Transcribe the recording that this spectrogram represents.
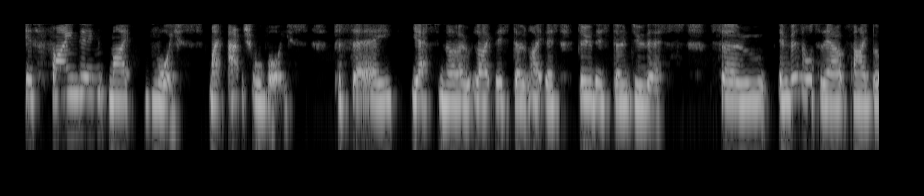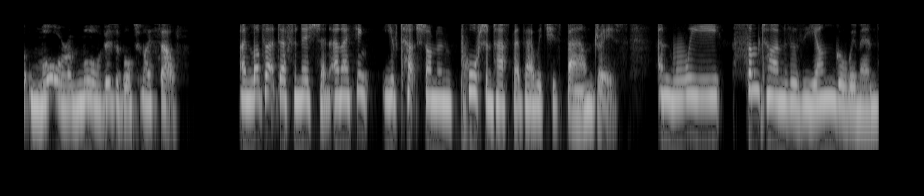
is finding my voice, my actual voice to say, yes, no, like this, don't like this, do this, don't do this. So invisible to the outside, but more and more visible to myself. I love that definition. And I think you've touched on an important aspect there, which is boundaries. And we sometimes, as younger women,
